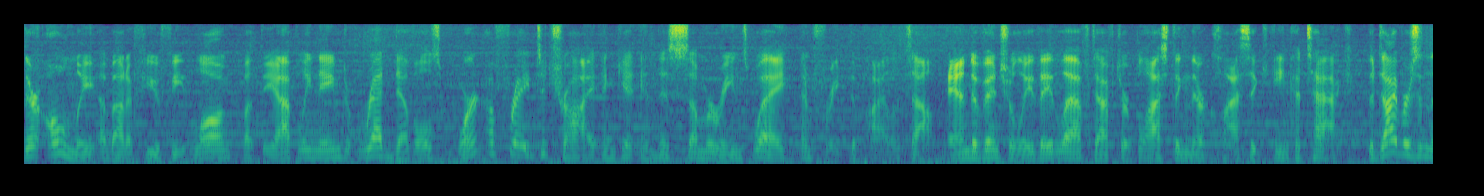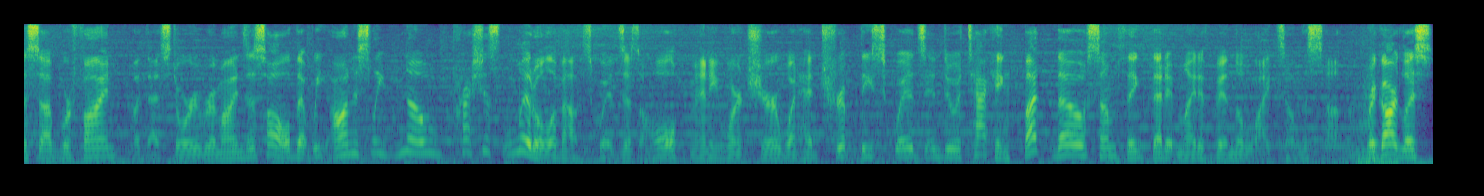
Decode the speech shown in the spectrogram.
they're only about a few feet long, but the aptly named Red Devils weren't afraid to try and get in this submarine's way and freak the pilots out. And eventually they left after blasting their classic ink attack. The divers in the sub were fine, but that story reminds us all that we honestly know precious little about squids as a whole. Many weren't sure what had tripped these squids into attacking, but though some think that it might have been the lights on the sub. Regardless,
